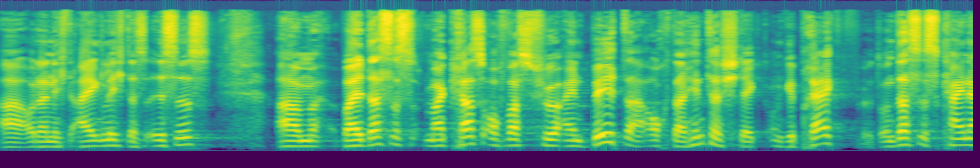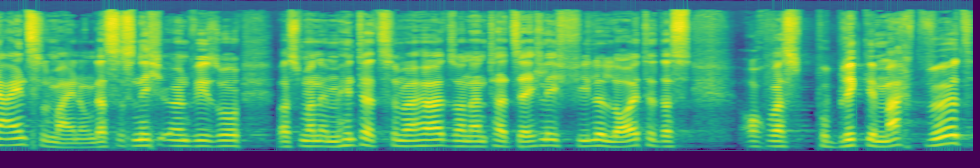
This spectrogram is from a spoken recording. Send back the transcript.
Äh, oder nicht eigentlich, das ist es. Ähm, weil das ist mal krass, auch was für ein Bild da auch dahinter steckt und geprägt wird. Und das ist keine Einzelmeinung. Das ist nicht irgendwie so, was man im Hinterzimmer hört, sondern tatsächlich viele Leute, das auch was publik gemacht wird,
